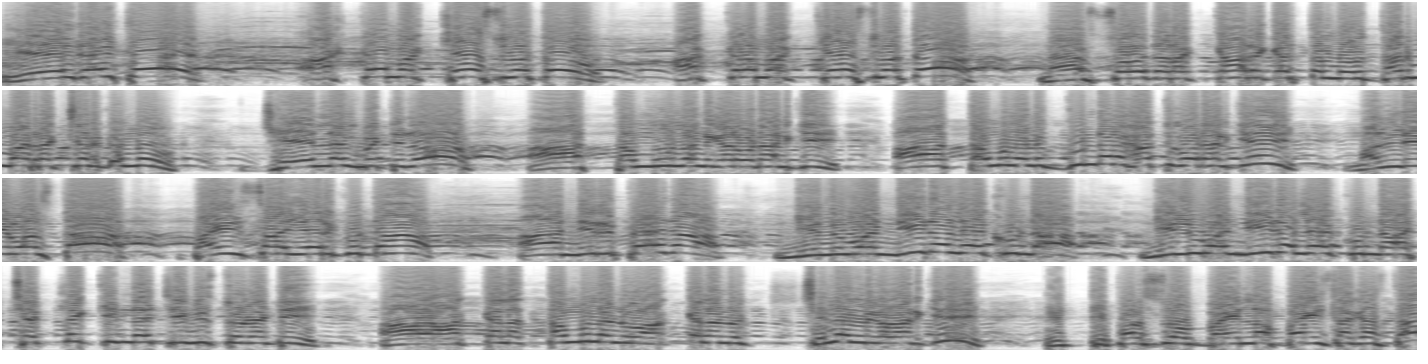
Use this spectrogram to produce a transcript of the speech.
ఏదైతే అక్రమ కేసులతో అక్రమ కేసులతో నా సోదర కార్యకర్తలను ధర్మ రక్షణకులను జైల్లోకి పెట్టినో ఆ తమ్ములను కలవడానికి ఆ తమ్ములను గుండెలకు హత్తుకోవడానికి మళ్ళీ వస్తా పైసా ఏరుకుంటా ఆ నిరుపేద నిలువ నీడ లేకుండా నిలువ నీడ లేకుండా చెట్ల కింద జీవిస్తున్నట్టు ఆ అక్కల తమ్ములను అక్కలను చెల్లెలను కలవడానికి ఎట్టి పరిస్థితుల్లో బయట బయటగస్తా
